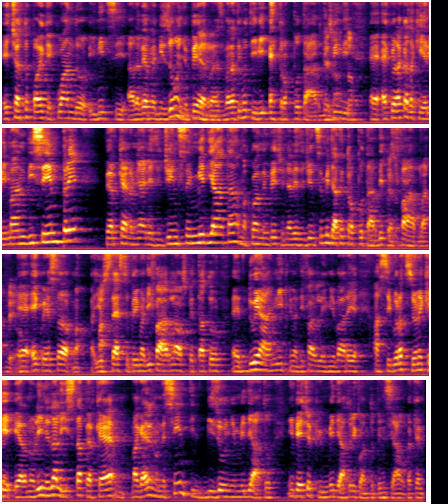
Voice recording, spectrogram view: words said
eccetto poi che quando inizi ad averne bisogno per Mm. svariati motivi è troppo tardi, Esatto. quindi eh, è quella cosa che rimandi sempre perché non ne hai l'esigenza immediata, ma quando invece ne hai l'esigenza immediata è troppo tardi per Esatto, farla. Eh, e questo, ma io stesso prima di farla ho aspettato eh, due anni prima di fare le mie varie assicurazioni che erano lì nella lista perché magari non ne senti il bisogno immediato, invece è più immediato di quanto pensiamo, perché la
